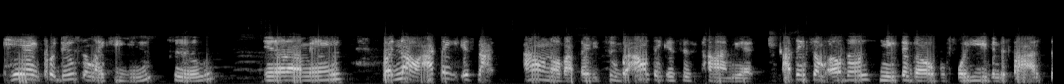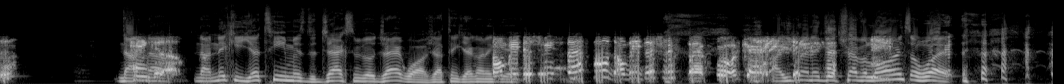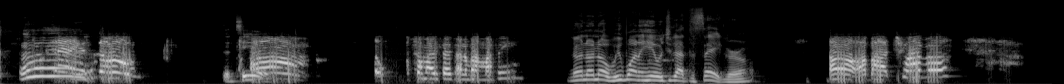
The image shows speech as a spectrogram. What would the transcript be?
he ain't producing like he used to. You know what I mean? But no, I think it's not. I don't know about 32, but I don't think it's his time yet. I think some others need to go before he even decides to. Now, hang it now, up. now, Nikki, your team is the Jacksonville Jaguars. I think you're gonna Don't be get. disrespectful. Don't be disrespectful, okay? Are you gonna get Trevor Lawrence or what? Okay, so The teal. um, somebody said something about my team. no, no, no. We want to hear what you got to say, girl. Uh, about Trevor.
